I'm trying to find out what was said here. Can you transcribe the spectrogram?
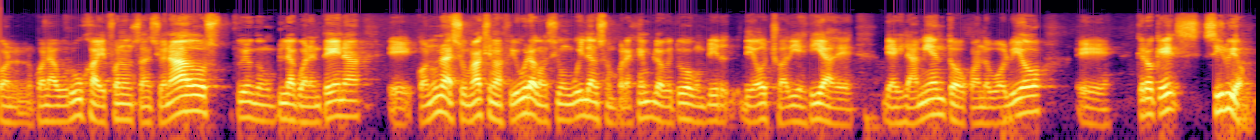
con, la burbuja y fueron sancionados, tuvieron que cumplir la cuarentena, con una de sus máximas figuras, con Sion Williamson, por ejemplo, que tuvo que cumplir de 8 a 10 días de, aislamiento cuando volvió. creo que sirvió,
